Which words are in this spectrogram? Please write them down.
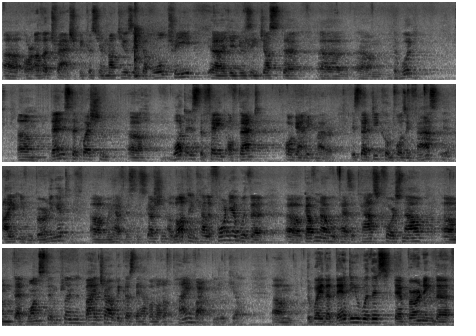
Uh, or other trash because you're not using the whole tree, uh, you're using just the, uh, um, the wood. Um, then is the question, uh, what is the fate of that organic matter? Is that decomposing fast? Are you even burning it? Um, we have this discussion a lot in California with a uh, governor who has a task force now um, that wants to implement biochar because they have a lot of pine bark beetle kill. Um, the way that they deal with this, they're burning the,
